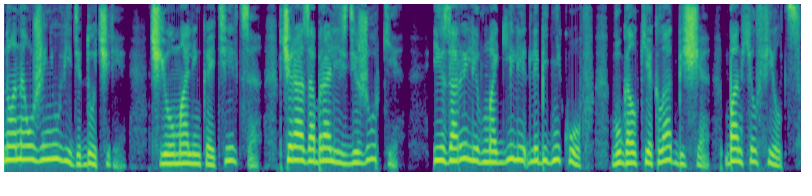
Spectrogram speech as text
Но она уже не увидит дочери, чье маленькое тельце вчера забрали из дежурки и зарыли в могиле для бедняков в уголке кладбища Банхилфилдс.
